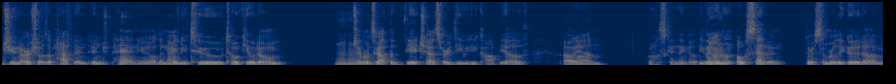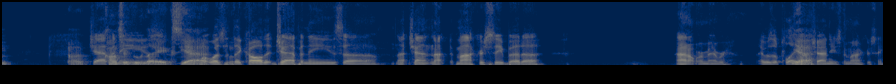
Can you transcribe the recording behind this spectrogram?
GNR shows that have happened in Japan. You know, the '92 Tokyo Dome, Mhm. which everyone's got the VHS or DVD copy of. Oh yeah. Um, what else can I think of? Even in the 07, there's some really good um, uh, concert bootlegs. Yeah, what was it they called it? Japanese, uh, not China, not democracy, but uh, I don't remember. It was a play Yeah. on Chinese democracy.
